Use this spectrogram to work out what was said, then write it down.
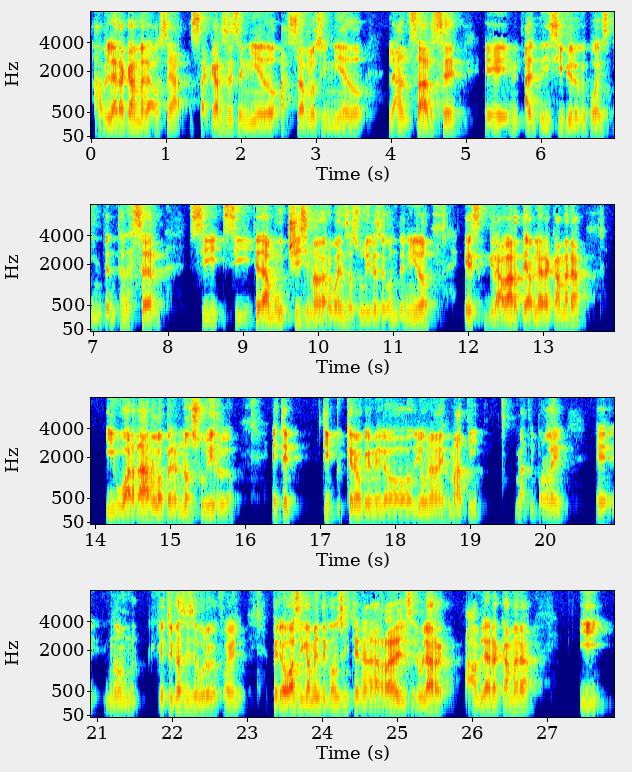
hablar a cámara. O sea, sacarse ese miedo, hacerlo sin miedo, lanzarse. Eh, al principio lo que puedes intentar hacer, si, si te da muchísima vergüenza subir ese contenido, es grabarte, hablar a cámara y guardarlo, pero no subirlo. Este tip creo que me lo dio una vez Mati, Mati Porley. Eh, no, estoy casi seguro que fue él. Pero básicamente consiste en agarrar el celular, hablar a cámara y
